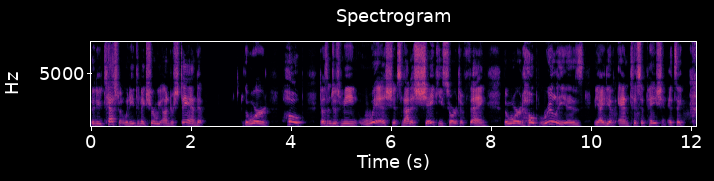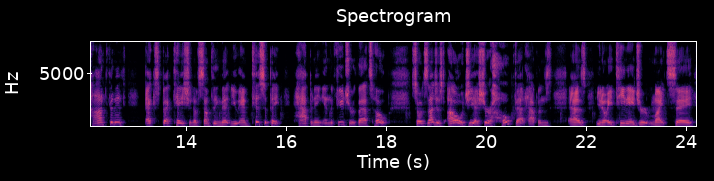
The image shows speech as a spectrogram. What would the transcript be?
the New Testament, we need to make sure we understand that the word hope doesn't just mean wish, it's not a shaky sort of thing. The word hope really is the idea of anticipation, it's a confident expectation of something that you anticipate happening in the future. That's hope. So it's not just, oh, gee, I sure hope that happens, as you know, a teenager might say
